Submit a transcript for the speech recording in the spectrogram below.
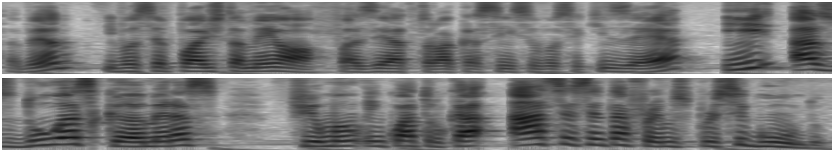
tá vendo? E você pode também, ó, fazer a troca assim se você quiser. E as duas câmeras filmam em 4K a 60 frames por segundo.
